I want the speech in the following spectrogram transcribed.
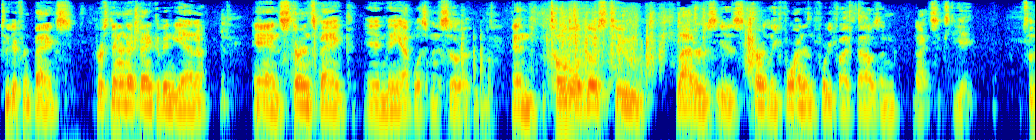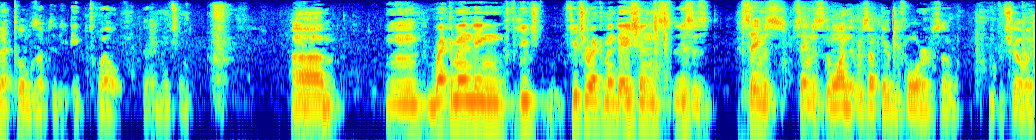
two different banks. First Internet Bank of Indiana and Stearns Bank in Minneapolis, Minnesota. And the total of those two ladders is currently four hundred and forty-five thousand nine sixty-eight. So that totals up to the eight twelve that I mentioned. Um, mm, recommending future, future recommendations, this is same as, same as the one that was up there before, so we can show it.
